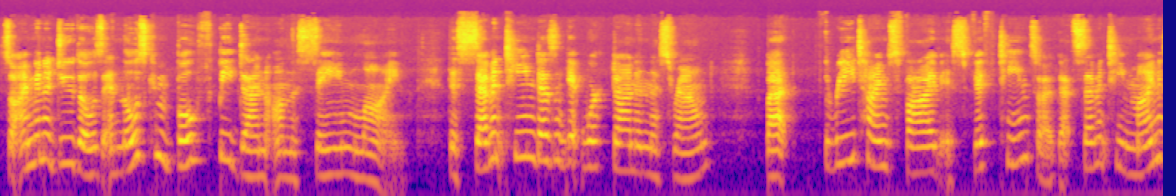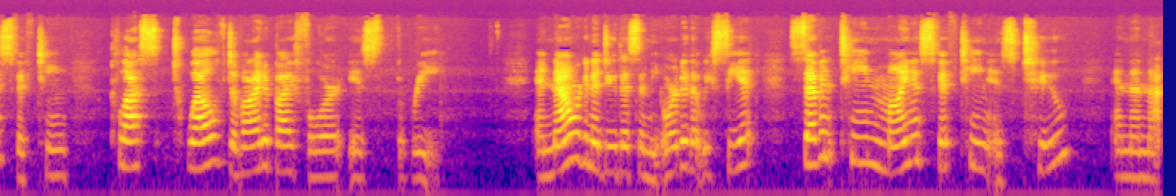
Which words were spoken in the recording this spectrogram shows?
So I'm going to do those, and those can both be done on the same line. This 17 doesn't get worked on in this round, but 3 times 5 is 15, so I've got 17 minus 15, plus 12 divided by 4 is 3. And now we're going to do this in the order that we see it. 17 minus 15 is 2, and then that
